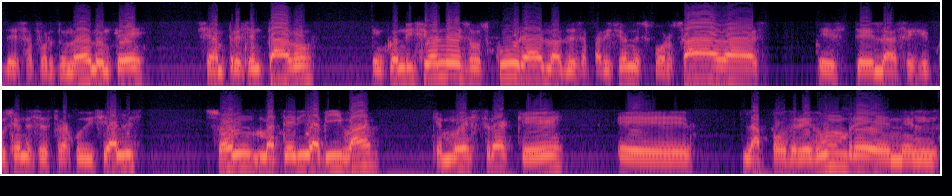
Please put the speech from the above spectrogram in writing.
desafortunadamente se han presentado en condiciones oscuras, las desapariciones forzadas, este, las ejecuciones extrajudiciales son materia viva que muestra que eh, la podredumbre en el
